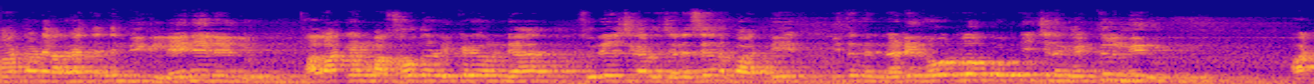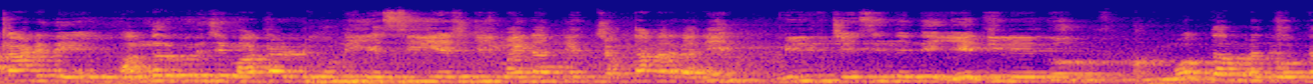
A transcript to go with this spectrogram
మాట్లాడే అర్హత అయితే మీకు లేనే లేదు. అలాగే మా సోదరుడు ఇక్కడే ఉండే సురేష్ గారు జనసేన పార్టీ ఇతని నడి రోడ్లో కొట్టించిన వ్యక్తులు మీరు. అట్లాంటిది అందరి గురించి మాట్లాడుకుంటూ ఎస్సీ ఎస్టీ మైనార్టీ అని చెప్తాన్నారు కానీ మీరు చేసింది అయితే ఏదీ లేదు. మొత్తం ప్రతి ఒక్క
